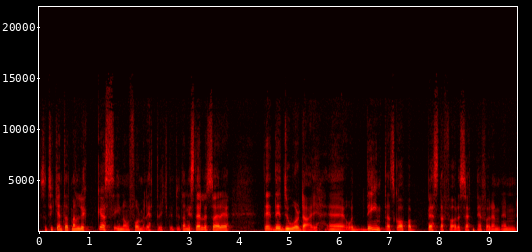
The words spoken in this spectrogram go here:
så tycker jag inte att man lyckas inom Formel 1 riktigt. Utan istället så är det, det, det är do or die. Eh, och det är inte att skapa bästa förutsättningar för en, en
